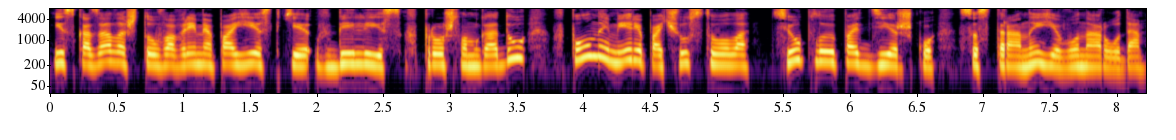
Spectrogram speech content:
и сказала, что во время поездки в Белиз в прошлом году в полной мере почувствовала теплую поддержку со стороны его народа.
